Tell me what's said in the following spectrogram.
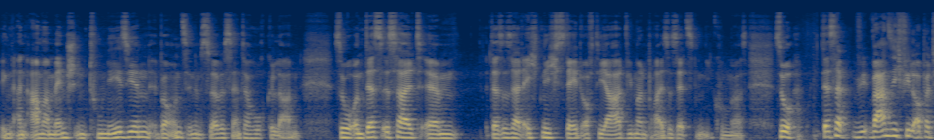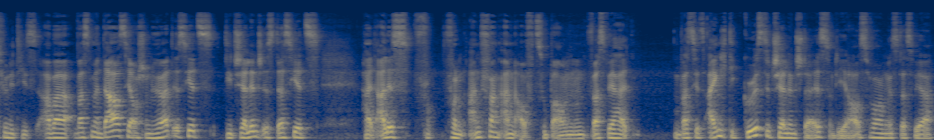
irgendein armer Mensch in Tunesien bei uns in einem Service Center hochgeladen. So, und das ist halt, ähm, das ist halt echt nicht State of the Art, wie man Preise setzt in E-Commerce. So, deshalb wahnsinnig viele Opportunities. Aber was man daraus ja auch schon hört, ist jetzt, die Challenge ist, das jetzt halt alles von Anfang an aufzubauen. Und was wir halt, was jetzt eigentlich die größte Challenge da ist und die Herausforderung ist, dass wir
